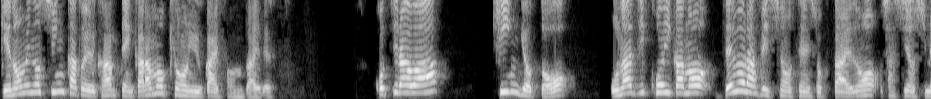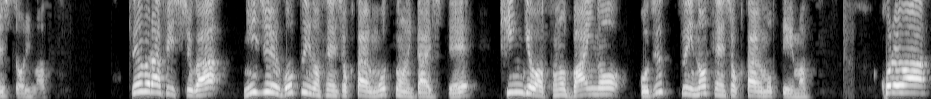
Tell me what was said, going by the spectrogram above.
ゲノメの進化という観点からも興味深い存在です。こちらは金魚と同じコイ科のゼブラフィッシュの染色体の写真を示しております。ゼブラフィッシュが25対の染色体を持つのに対して、金魚はその倍の50対の染色体を持っています。これは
